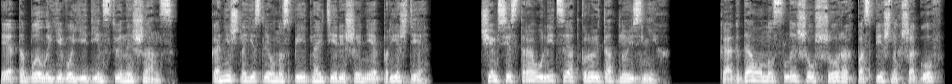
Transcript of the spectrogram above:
Это был его единственный шанс. Конечно, если он успеет найти решение прежде, чем сестра улицы откроет одну из них. Когда он услышал шорох поспешных шагов,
